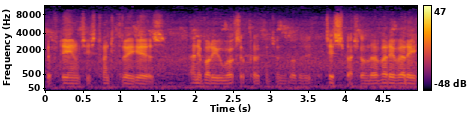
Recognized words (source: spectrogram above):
15, which is 23 years. Anybody who works at Pilkington, whether it is special, they're very, very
